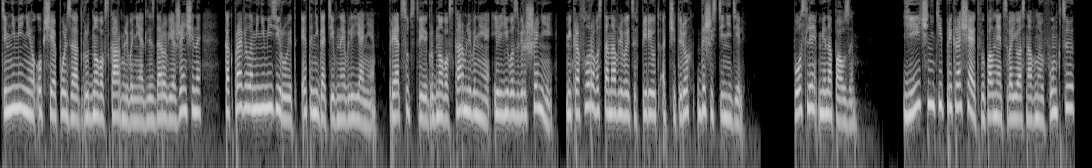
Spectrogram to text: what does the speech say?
Тем не менее, общая польза от грудного вскармливания для здоровья женщины, как правило, минимизирует это негативное влияние. При отсутствии грудного вскармливания или его завершении микрофлора восстанавливается в период от 4 до 6 недель после менопаузы. Яичники прекращают выполнять свою основную функцию,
